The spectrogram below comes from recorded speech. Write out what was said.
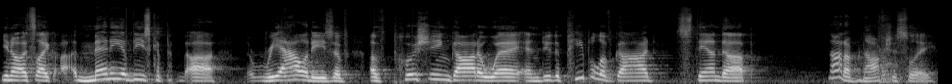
you know, it's like uh, many of these uh, realities of, of pushing God away. And do the people of God stand up, not obnoxiously,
